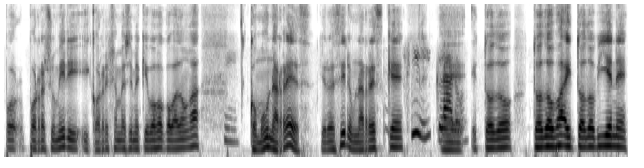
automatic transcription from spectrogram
por, por resumir, y, corrígeme si me equivoco, Covadonga, como una red, quiero decir, una red que eh, todo, todo va y todo viene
